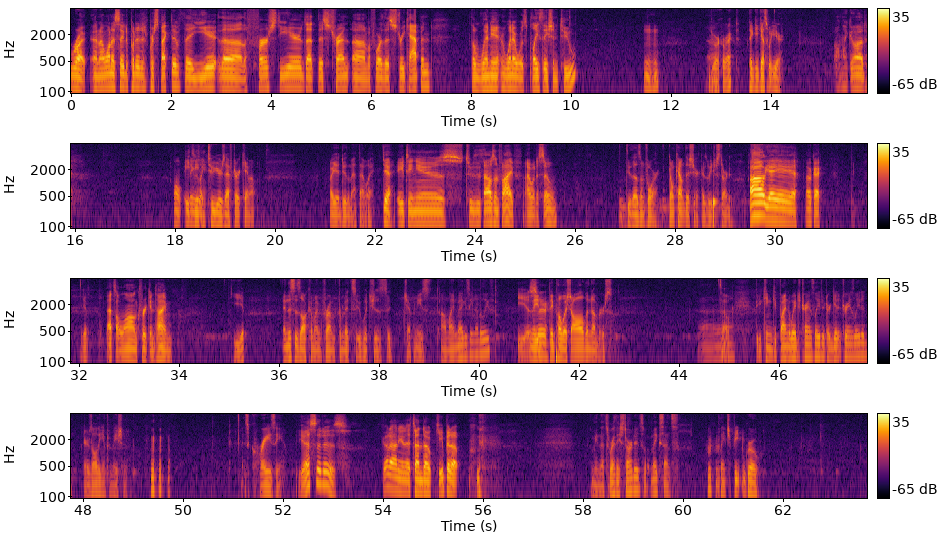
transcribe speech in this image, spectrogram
Right, and I want to say to put it in perspective, the year the the first year that this trend uh, before this streak happened, the winner winner was PlayStation Two. Mm-hmm. You are correct. Take a guess what year? Oh my God. Well, think it was like two years after it came out. Oh yeah, do the math that way. yeah, eighteen years, two thousand five. I would assume. 2004. Don't count this year because we just started. Oh yeah, yeah, yeah. Okay, Yep. that's a long freaking time. Yep. And this is all coming from Famitsu, which is a Japanese online magazine, I believe. Yes, And they sir. they publish all the numbers. Uh, so, if you can get, find a way to translate it or get it translated, there's all the information. it's crazy. Yes, it is. Good on you, Nintendo. Keep it up. I mean, that's where they started, so it makes sense. Plant your feet and grow.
